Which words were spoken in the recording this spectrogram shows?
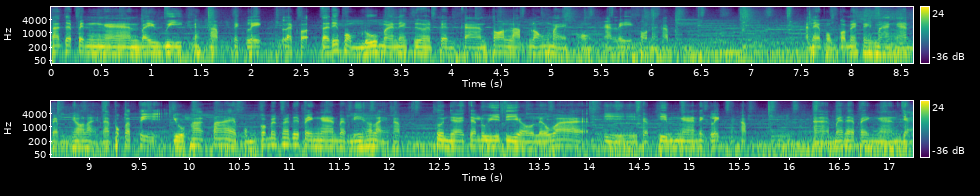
น่าจะเป็นงานไบวีคนะครับ เล็กๆ แล้วก็แต่ที่ผมรู้มาเนี่ยคือมันเป็นการต้อนรับน้องใหม่ของอาเล่เขานะครับ อันนี้ผมก็ไม่เคยมางานแบบนี้เท่าไหร่นะปกติอยู่ภาคใต้ผมก็ไม่ค่อยได้ไปงานแบบนี้เท่าไหร่ครับ ส่วนใหญ่จะลุยเดี่ยวหรือว่าขี่กับทีมงานเล็กๆนะครับอ่าไม่ได้ไปงานใหญ่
